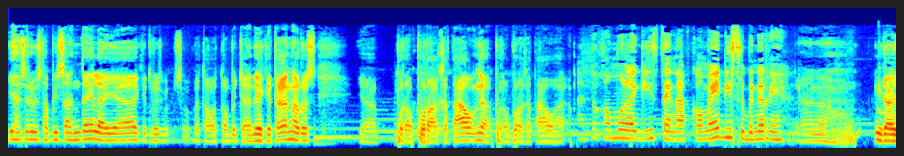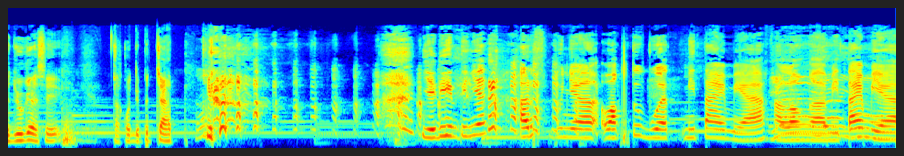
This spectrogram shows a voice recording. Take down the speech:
ya serius tapi santai lah ya gitu. Terus ketawa-tawa bercanda kita kan harus ya pura-pura ketawa nggak pura-pura ketawa. Atau kamu lagi stand up komedi sebenarnya? ya, nggak juga sih takut dipecat Jadi intinya harus punya waktu buat me time ya. Kalau Iya, nggak iya, me time ya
